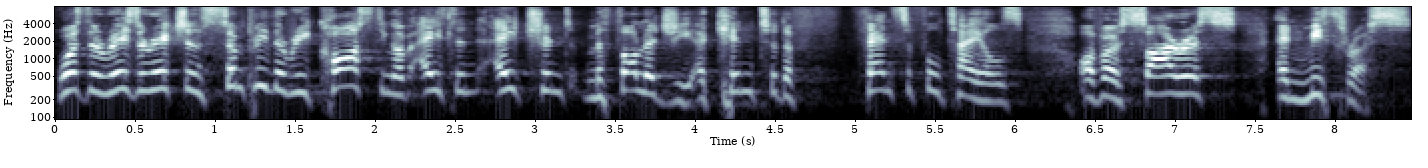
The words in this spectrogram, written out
Was the resurrection simply the recasting of ancient mythology akin to the fanciful tales of Osiris and Mithras?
